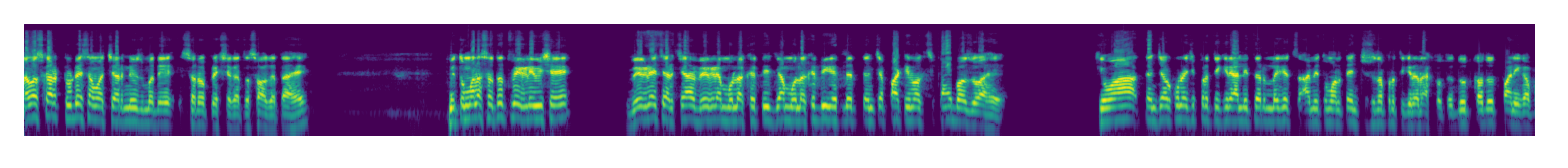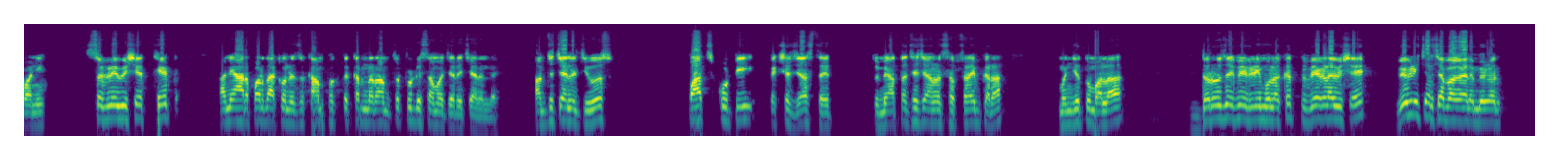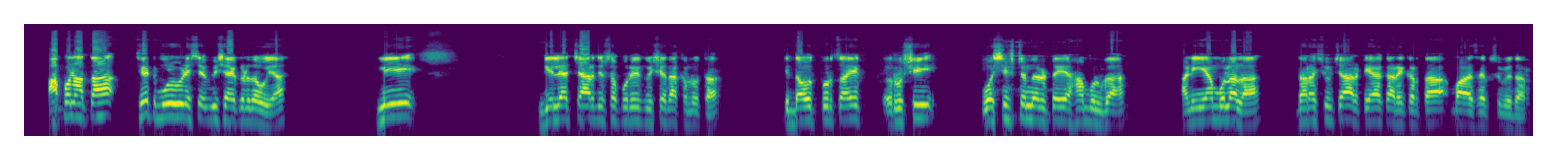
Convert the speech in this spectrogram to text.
नमस्कार टुडे समाचार न्यूजमध्ये सर्व प्रेक्षकाचं स्वागत आहे. मी तुम्हाला सतत वेगळे विषय वेगळ्या चर्चा वेगळ्या मुलाखती ज्या मुलाखती घेतल्यात त्यांच्या पाठीमागची काय बाजू आहे? किंवा त्यांच्यावर कोणाची प्रतिक्रिया आली तर लगेच आम्ही तुम्हाला त्यांची सुद्धा प्रतिक्रिया दाखवतो दूध का दूध पाणी का पाणी सगळे विषय थेट आणि आरपार दाखवण्याचं काम फक्त करणार आमचं टुडे समाचार हे चॅनल आहे. आमच्या चॅनलची व्यूज पाच कोटी पेक्षा जास्त आहेत. तुम्ही आताचे चॅनल सबस्क्राईब करा. म्हणजे तुम्हाला दररोज एक वेगळी मुलाखत वेगळा विषय वेगळी चर्चा बघायला मिळेल. आपण आता थेट मूळ विषय- विषयाकडे जाऊया. मी गेल्या चार दिवसापूर्वी एक विषय दाखवला होता की दाऊदपूरचा एक ऋषी वशिष्ठ नरटे हा मुलगा आणि या मुलाला धाराशिवच्या आरटीआय कार्यकर्ता बाळासाहेब सुभेदार.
